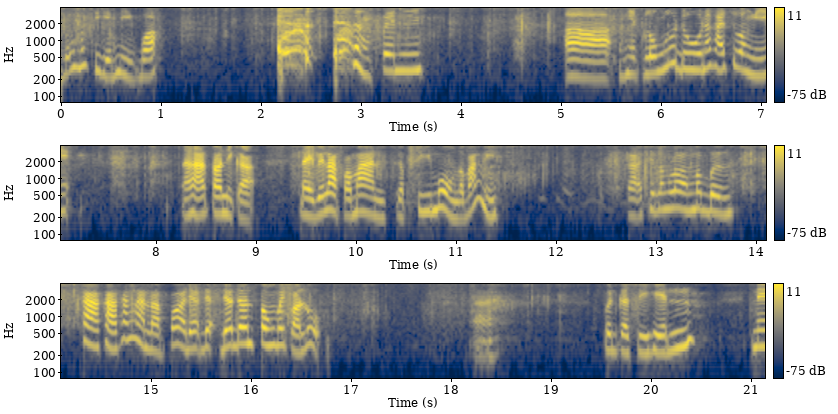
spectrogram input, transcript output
เบิ่งมันสิเห็นอีกบ่ เป็นอ่าเห็ดลงฤดูนะคะ ช่วงนี้นะคะ ตอนนี้ก็ ได้เวลาประมาณเกือบสี่โมงแล้วมั้งนี่กะสิลองลองๆมาเบิงค่ะค่ะทั้งนั้นล่ะป้อเดี๋ยวเดี๋ยวเดินตรงไปก่อนลูกอ่าเพิ่นก็สิเห็นแน่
